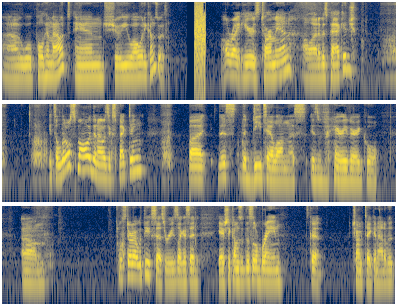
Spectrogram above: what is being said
uh, we'll pull him out and show you all what he comes with. Alright, here's Tarman, all out of his package. It's a little smaller than I was expecting, but this the detail on this is very, very cool. Um, we'll start out with the accessories. Like I said, he actually comes with this little brain. It's got chunk taken out of it.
